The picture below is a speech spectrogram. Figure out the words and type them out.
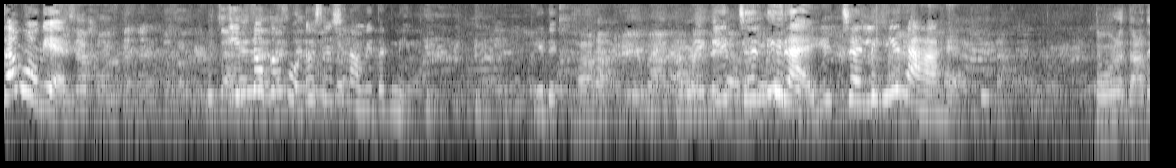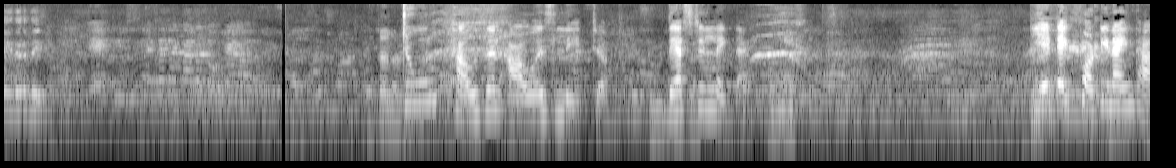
सब हो गया है। इन लोग का फ़ोटो सेशन अभी तक नहीं हुआ। ये देखो। ये चल ही रहा है ये चल ही रहा है। थोड़ा दादा इधर देख। 2000 hours later they are still like that ये टेक 49 था।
